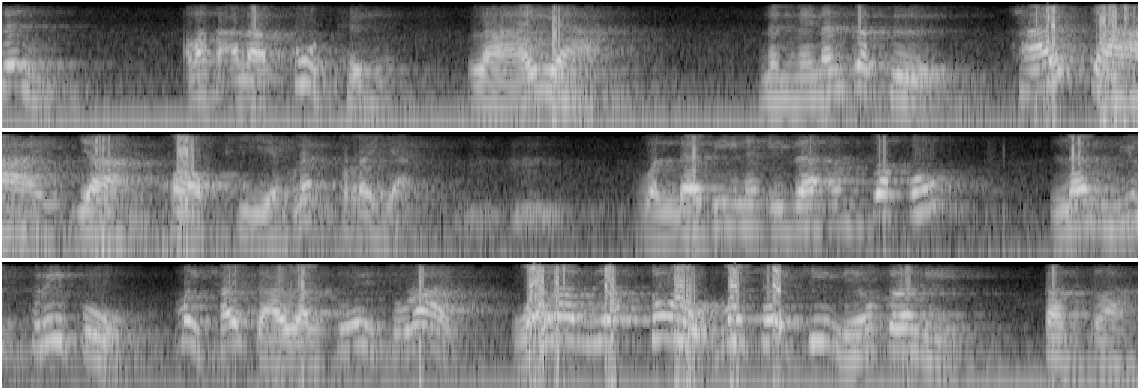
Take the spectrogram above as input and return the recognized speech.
ซึ่ง อัลลอฮฺลาพูดถึงหลายอย่าง หนึ่งในนั้นก็คือ ใช้จ่ายอย่างพอเพียงและประหยัดวัลลดีนอิดะอันฟักุลัมยุสริฟูไม่ใช้จ่ายอย่างซุ่ยสุรายวะลัมยักตูไม่ใช่ขี้เหนียวกรณีกลางกลาง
